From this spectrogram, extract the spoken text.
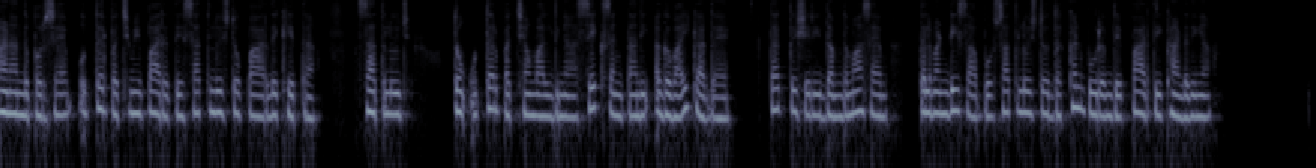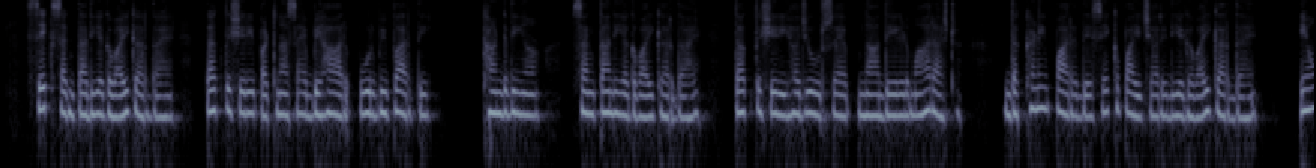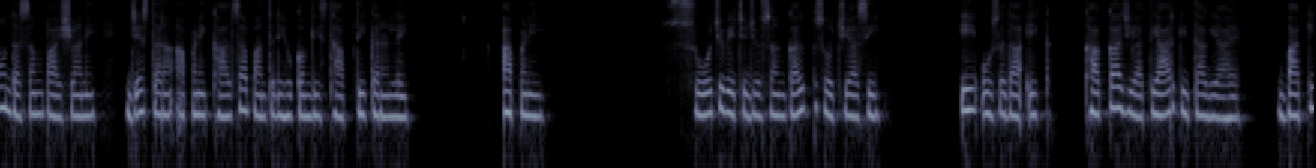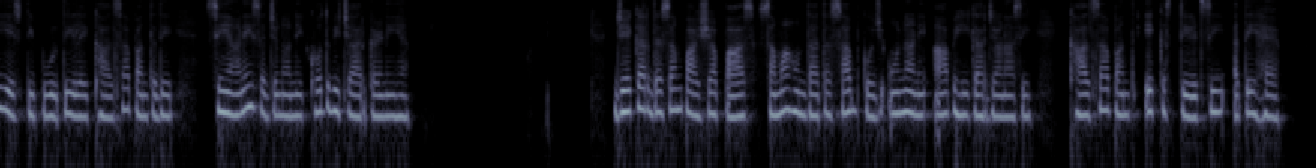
ਆਨੰਦਪੁਰ ਸਾਹਿਬ, ਉੱਤਰ ਪੱਛਮੀ ਭਾਰਤ ਦੇ ਸਤਲੁਜ ਤੋਂ ਪਾਰ ਦੇ ਖੇਤਰਾਂ, ਸਤਲੁਜ ਤੋਂ ਉੱਤਰ ਪੱਛਮ ਵੱਲ ਦੀਆਂ ਸਿੱਖ ਸੰਗਤਾਂ ਦੀ ਅਗਵਾਈ ਕਰਦਾ ਹੈ। ਤਖਤ ਸ਼੍ਰੀ ਦਮਦਮਾ ਸਾਹਿਬ ਤਲਵੰਡੀ ਸਾਬੋ ਸਤਲੁਜ ਤੋਂ ਦੱਖਣ ਪੂਰਬ ਦੇ ਭਾਰਤੀ ਖੰਡ ਦੀਆਂ ਸਿੱਖ ਸੰਗਤਾਂ ਦੀ ਅਗਵਾਈ ਕਰਦਾ ਹੈ। ਤਖਤ ਸ਼੍ਰੀ ਪਟਨਾ ਸਾਹਿਬ ਬਿਹਾਰ, ਪੂਰਬੀ ਭਾਰਤੀ ਖੰਡ ਦੀਆਂ ਸੰਗਤਾਂ ਦੀ ਅਗਵਾਈ ਕਰਦਾ ਹੈ। ਤਖਤ ਸ਼੍ਰੀ ਹਜੂਰ ਸਾਹਿਬ, ਨਾਂਦੇੜ, ਮਹਾਰਾਸ਼ਟਰ, ਦੱਖਣੀ ਭਾਰਤ ਦੇ ਸਿੱਖ ਭਾਈਚਾਰੇ ਦੀ ਅਗਵਾਈ ਕਰਦਾ ਹੈ। ਇਉਂ ਦਸਮ ਪਾਤਸ਼ਾਹ ਨੇ ਜਿਸ ਤਰ੍ਹਾਂ ਆਪਣੇ ਖਾਲਸਾ ਪੰਥ ਦੇ ਹੁਕਮ ਦੀ ਸਥਾਪਤੀ ਕਰਨ ਲਈ ਆਪਣੀ ਸੋਚ ਵਿੱਚ ਜੋ ਸੰਕਲਪ ਸੋਚਿਆ ਸੀ, ਇਹ ਉਸ ਦਾ ਇੱਕ ਖਾਕਾ ਜਿਹਾ ਤਿਆਰ ਕੀਤਾ ਗਿਆ ਹੈ। ਬਾਕੀ ਇਸ ਦੀ ਪੂਰਤੀ ਲਈ ਖਾਲਸਾ ਪੰਥ ਦੇ ਸਿਆਣੇ ਸੱਜਣਾ ਨੇ ਖੁਦ ਵਿਚਾਰ ਕਰਨੀ ਹੈ। ਜੇਕਰ ਦਸਮ ਪਾਸ਼ਾ ਪਾਸ ਸਮਾਂ ਹੁੰਦਾ ਤਾਂ ਸਭ ਕੁਝ ਉਹਨਾਂ ਨੇ ਆਪ ਹੀ ਕਰ ਜਾਣਾ ਸੀ। ਖਾਲਸਾ ਪੰਥ ਇੱਕ ਸਟੇਟ ਸੀ ਅਤੇ ਹੈ।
